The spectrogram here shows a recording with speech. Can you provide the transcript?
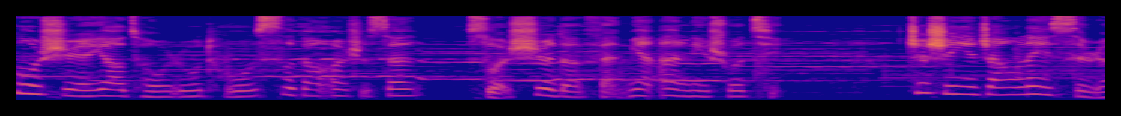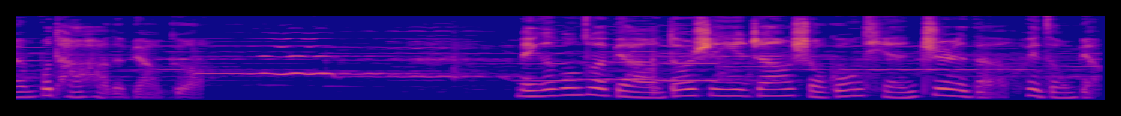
故事要从如图四杠二十三所示的反面案例说起。这是一张累死人不讨好的表格。每个工作表都是一张手工填制的汇总表，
